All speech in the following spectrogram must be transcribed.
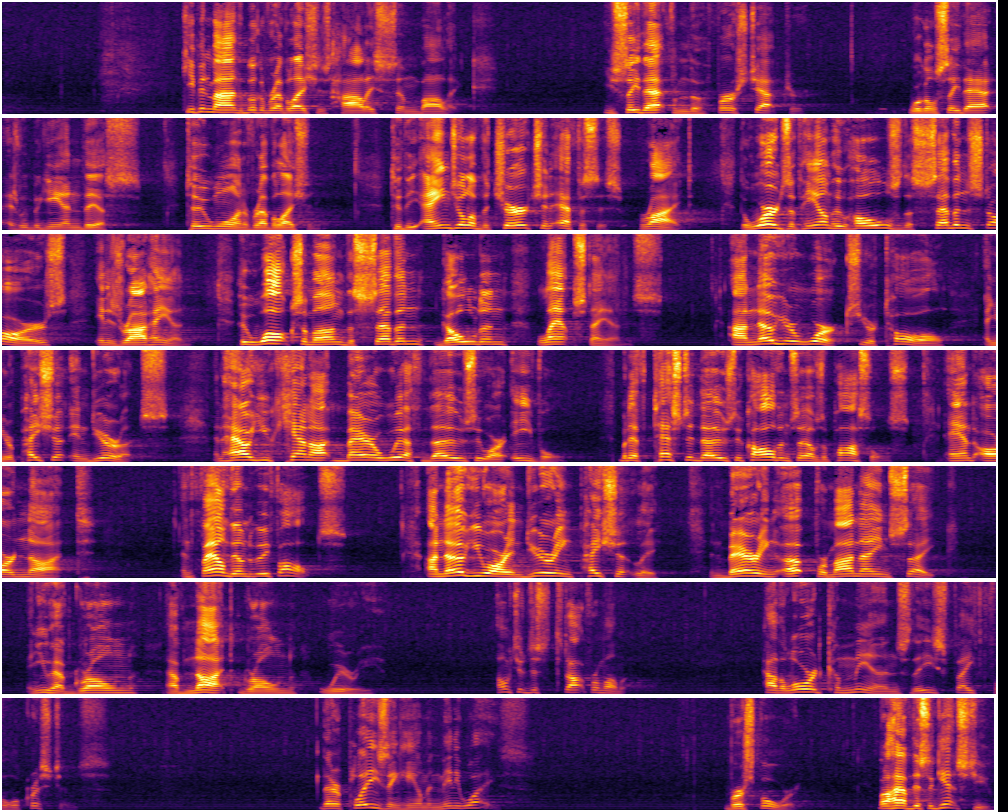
Keep in mind, the book of Revelation is highly symbolic. You see that from the first chapter. We're going to see that as we begin this 2 1 of Revelation. To the angel of the church in Ephesus, write the words of him who holds the seven stars in his right hand, who walks among the seven golden lampstands. I know your works, your toil, and your patient endurance, and how you cannot bear with those who are evil but have tested those who call themselves apostles and are not, and found them to be false. I know you are enduring patiently and bearing up for my name's sake, and you have grown, have not grown weary. I want you to just stop for a moment. How the Lord commends these faithful Christians. They're pleasing Him in many ways. Verse 4 But I have this against you,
